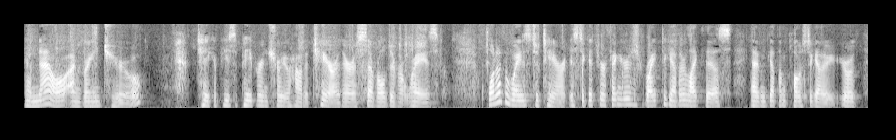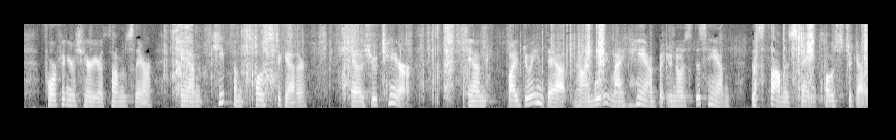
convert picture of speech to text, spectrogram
And now I'm going to take a piece of paper and show you how to tear. There are several different ways. One of the ways to tear is to get your fingers right together like this and get them close together. Your forefingers here, your thumbs there, and keep them close together as you tear. And by doing that, now I'm moving my hand, but you notice this hand, this thumb is staying close together,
